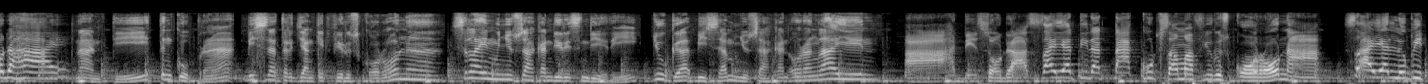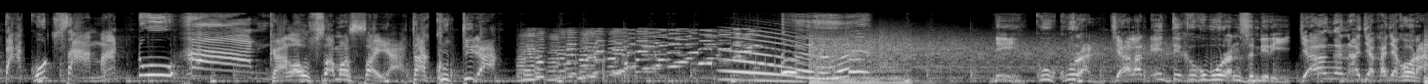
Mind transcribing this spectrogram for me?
Dek Saudah. Hai. Nanti Tengku Pra bisa terjangkit virus corona. Selain menyusahkan diri sendiri, juga bisa menyusahkan orang lain. Ah, Dek Saudah, saya tidak takut sama virus corona. Saya lebih takut sama Tuhan. Kalau sama saya, takut tidak. Nih, kukuran. Jalan ente ke kuburan sendiri. Jangan ajak-ajak orang.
